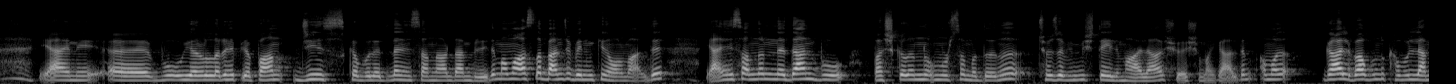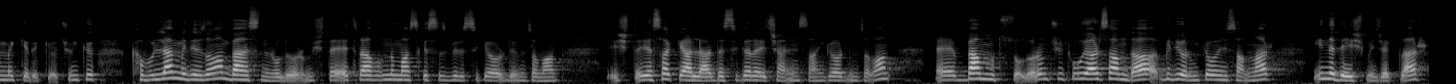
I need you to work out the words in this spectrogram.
yani e, bu uyarıları hep yapan cins kabul edilen insanlardan biriydim. Ama aslında bence benimki normaldi. Yani insanların neden bu başkalarını umursamadığını çözebilmiş değilim hala şu yaşıma geldim. Ama galiba bunu kabullenmek gerekiyor. Çünkü kabullenmediğim zaman ben sinir oluyorum. İşte etrafımda maskesiz birisi gördüğüm zaman, işte yasak yerlerde sigara içen insan gördüğüm zaman e, ben mutsuz oluyorum. Çünkü uyarsam da biliyorum ki o insanlar yine değişmeyecekler.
